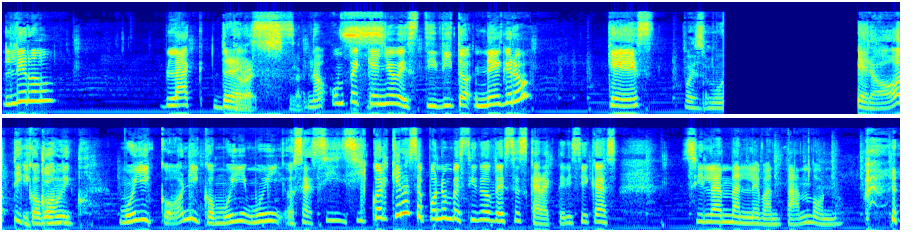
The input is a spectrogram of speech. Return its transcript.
little black dress, ¿no? Un pequeño vestidito negro que es pues muy erótico, icónico. Muy, icónico, muy, muy, o sea, si, si cualquiera se pone un vestido de estas características, sí la andan levantando, ¿no?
